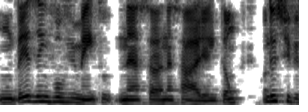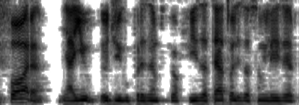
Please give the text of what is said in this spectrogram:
um desenvolvimento nessa, nessa área. Então, quando eu estive fora, e aí eu, eu, digo, por exemplo, que eu fiz até atualização em laser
